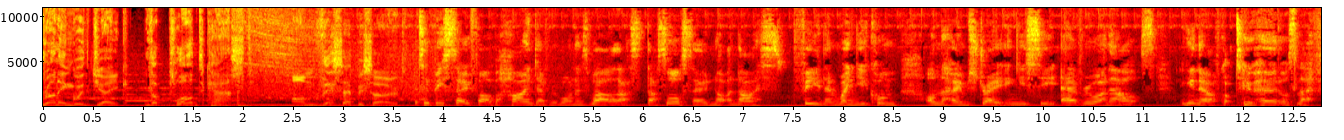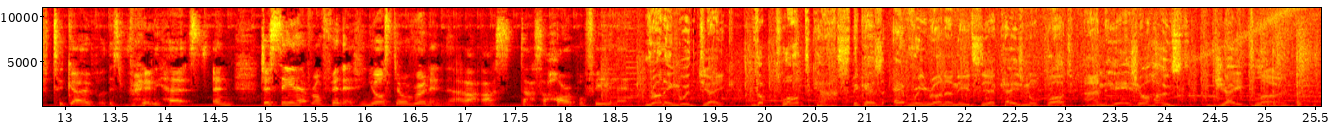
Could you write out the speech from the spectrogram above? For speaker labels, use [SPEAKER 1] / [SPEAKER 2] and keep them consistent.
[SPEAKER 1] Running with Jake, the podcast. On this episode,
[SPEAKER 2] to be so far behind everyone as well that's that's also not a nice feeling when you come on the home straight and you see everyone else you know i've got two hurdles left to go but this really hurts and just seeing everyone finish and you're still running that, that's that's a horrible feeling
[SPEAKER 1] Running with Jake, the podcast, because every runner needs the occasional plod. And here's your host, Jake Lowe.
